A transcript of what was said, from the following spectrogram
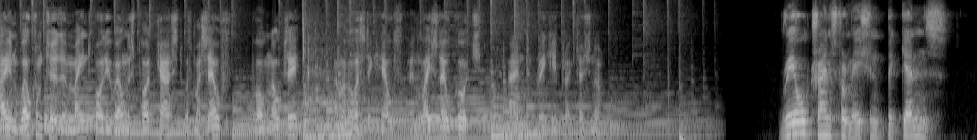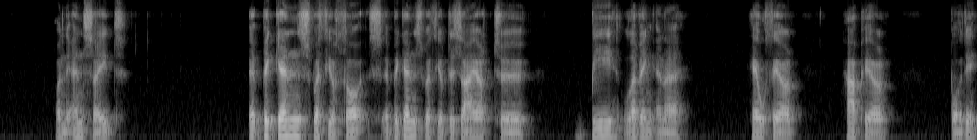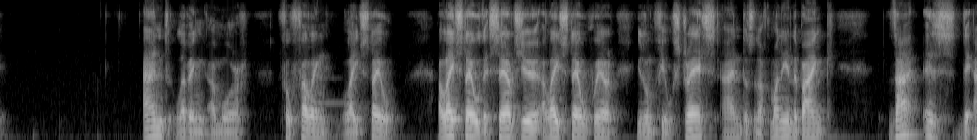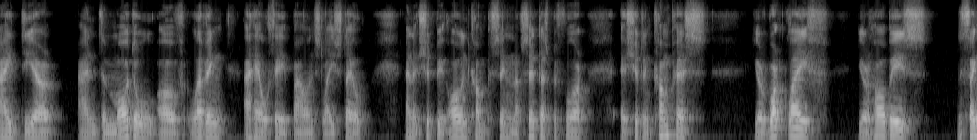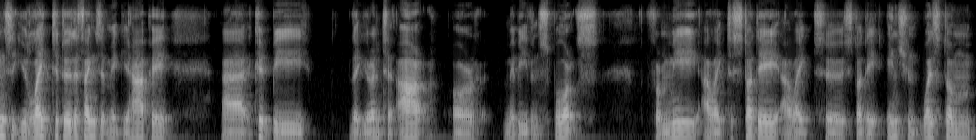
Hi, and welcome to the Mind Body Wellness Podcast with myself, Paul Nolte. I'm a holistic health and lifestyle coach and Reiki practitioner. Real transformation begins on the inside. It begins with your thoughts, it begins with your desire to be living in a healthier, happier body and living a more fulfilling lifestyle. A lifestyle that serves you, a lifestyle where you don't feel stress and there's enough money in the bank. That is the idea and the model of living a healthy, balanced lifestyle. And it should be all encompassing. And I've said this before it should encompass your work life, your hobbies, the things that you like to do, the things that make you happy. Uh, it could be that you're into art or maybe even sports. For me, I like to study. I like to study ancient wisdom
